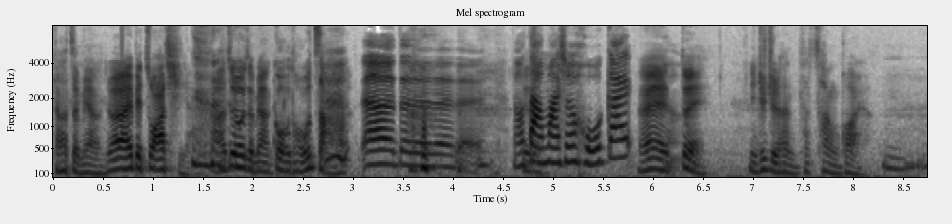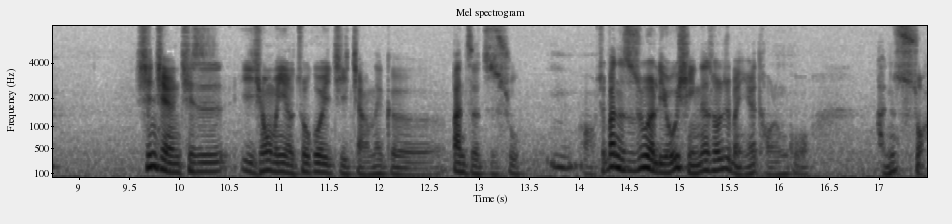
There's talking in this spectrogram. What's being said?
然后怎么样，就哎被抓起来，然后最后怎么样，狗头砸。啊，对对对对，然后大骂声活该，哎，对，你就觉得很畅快啊，嗯。先前其实以前我们也有做过一集讲那个半泽直树，嗯，哦，就半泽直树的流行，那时候日本也讨论过，很爽，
